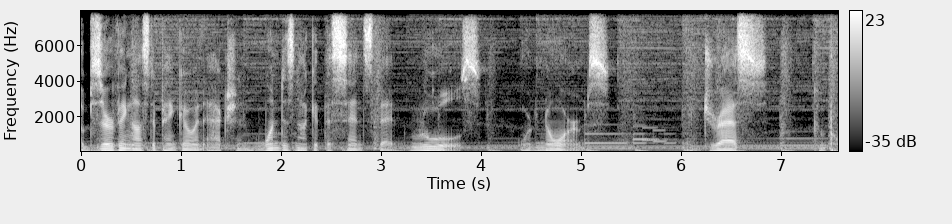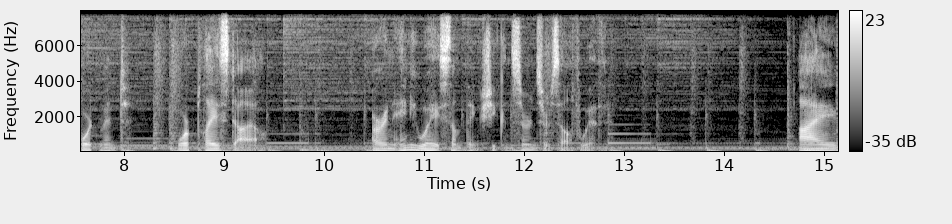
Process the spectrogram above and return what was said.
Observing Ostapenko in action, one does not get the sense that rules or norms, dress, comportment, or playstyle are in any way something she concerns herself with. I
